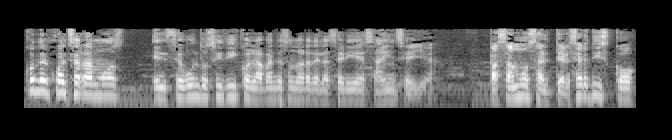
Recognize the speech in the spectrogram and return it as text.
con el cual cerramos el segundo CD con la banda sonora de la serie Saint Seiya. Pasamos al tercer disco,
